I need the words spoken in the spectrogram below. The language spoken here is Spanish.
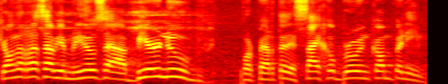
¿Qué onda, raza? Bienvenidos a Beer Noob por parte de Psycho Brewing Company.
